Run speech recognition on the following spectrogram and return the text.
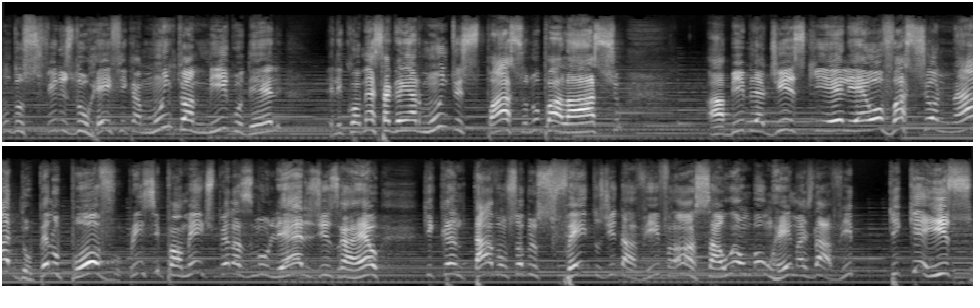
Um dos filhos do rei fica muito amigo dele. Ele começa a ganhar muito espaço no palácio. A Bíblia diz que ele é ovacionado pelo povo, principalmente pelas mulheres de Israel que cantavam sobre os feitos de Davi, falavam: oh, Saul é um bom rei, mas Davi, que que é isso?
